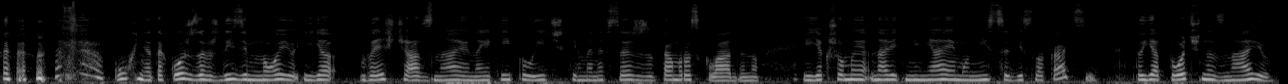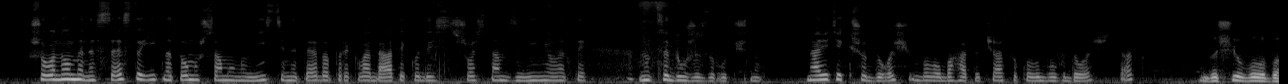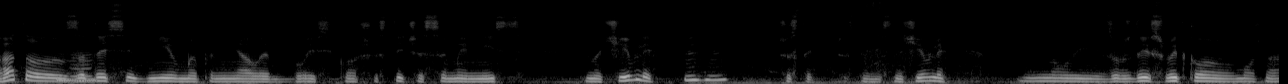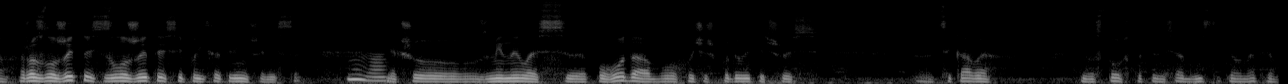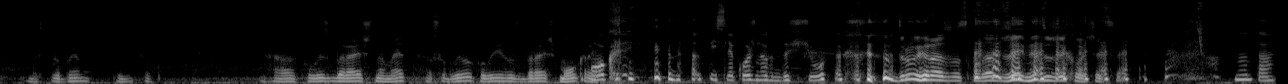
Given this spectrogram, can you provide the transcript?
Кухня також завжди зі мною. І я весь час знаю, на якій поличці в мене все ж там розкладено. І якщо ми навіть міняємо місце дислокації, то я точно знаю, що воно в мене все стоїть на тому ж самому місці, не треба перекладати кудись, щось там змінювати. Ну це дуже зручно. Навіть якщо дощ, було багато часу, коли був дощ, так? Дощів було багато. За 10 днів ми поміняли близько 6 чи 7 місць ночівлі. Угу. 6, 6 місць ночівлі. Ну і завжди швидко можна розложитись, зложитись і поїхати в інше місце. Ну, да. Якщо змінилась е, погода або хочеш подивитись щось е, цікаве за 100, 150, 200 кілометрів без проблем поїхав. А коли збираєш намет, особливо коли його збираєш мокрий, Мокрий да, після кожного дощу. другий раз складати вже й не дуже хочеться. Ну так.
